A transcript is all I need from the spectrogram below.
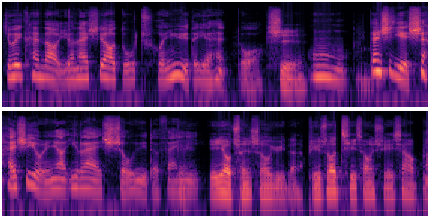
就会看到原来是要读。唇语的也很多，是，嗯，但是也是还是有人要依赖手语的翻译，也有纯手语的，比如说启聪学校毕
